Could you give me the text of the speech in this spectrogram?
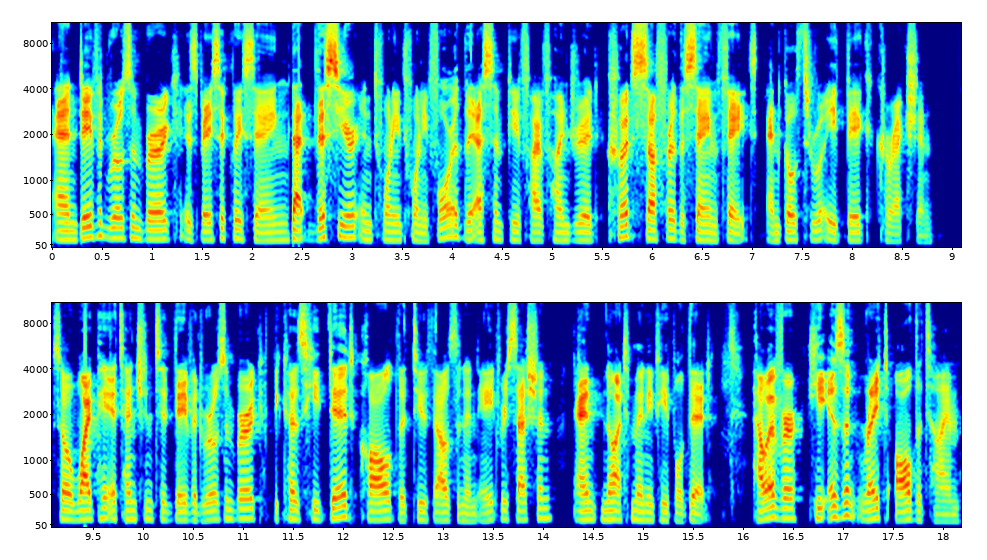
And David Rosenberg is basically saying that this year in 2024, the S&P 500 could suffer the same fate and go through a big correction. So, why pay attention to David Rosenberg? Because he did call the 2008 recession, and not many people did. However, he isn't right all the time.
